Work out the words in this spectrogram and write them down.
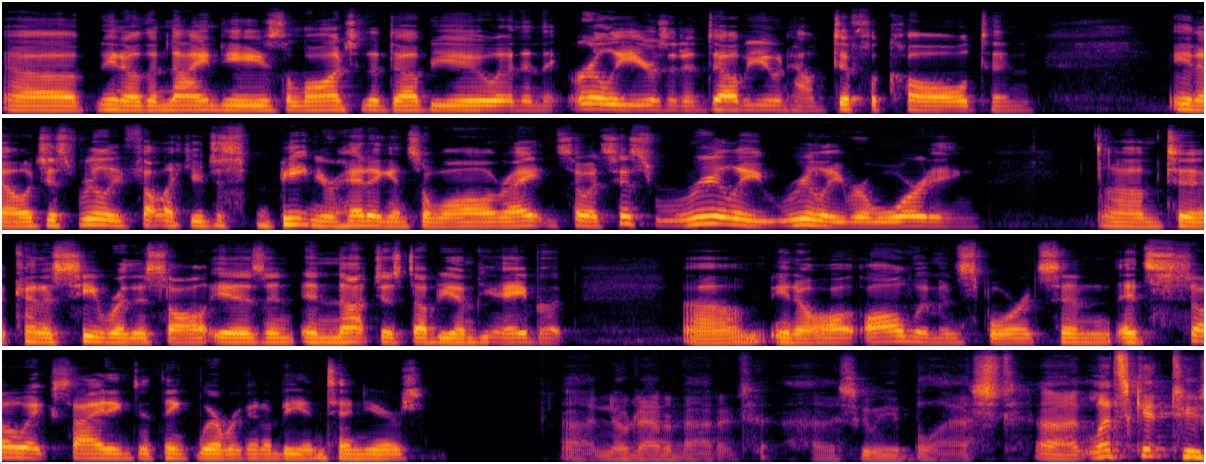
uh, you know the 90s the launch of the w and then the early years of the w and how difficult and you know it just really felt like you're just beating your head against a wall right? And so it's just really really rewarding um, to kind of see where this all is and, and not just WNBA but um, you know, all, all, women's sports. And it's so exciting to think where we're going to be in 10 years. Uh, no doubt about it. Uh, this is going to be a blast. Uh, let's get to.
